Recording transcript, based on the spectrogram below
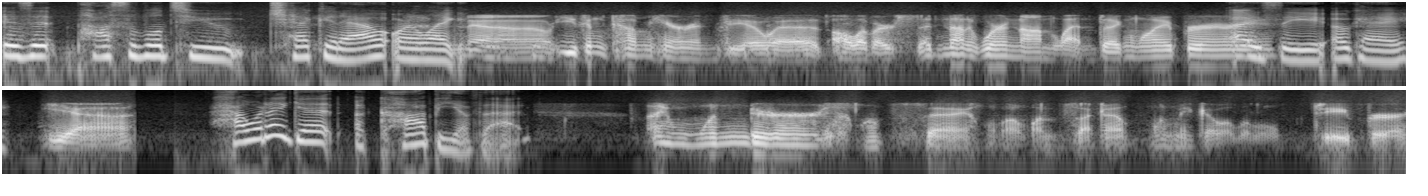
Is it possible to check it out or like? No, you can come here and view it. All of our not we're a non-lending library. I see. Okay. Yeah. How would I get a copy of that? I wonder. Let's say. Hold on one second. Let me go a little deeper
